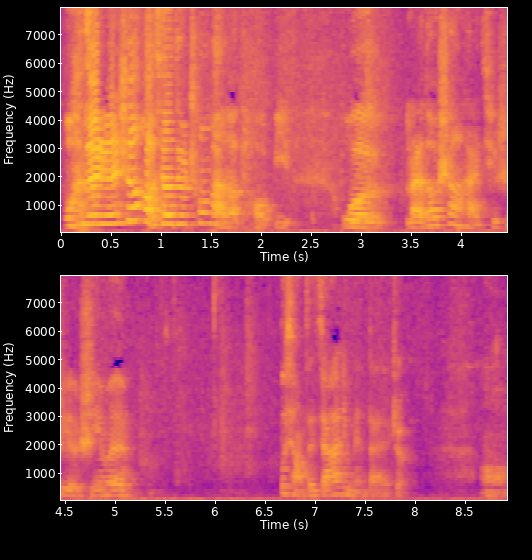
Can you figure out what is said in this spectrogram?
我的人生好像就充满了逃避。我来到上海，其实也是因为不想在家里面待着。嗯，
